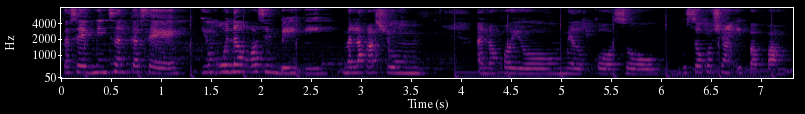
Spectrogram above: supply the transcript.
Kasi minsan kasi yung una ko kasing baby, malakas yung ano ko yung milk ko. So gusto ko siyang ipapump.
